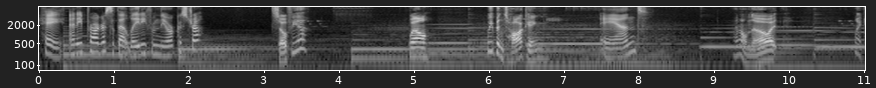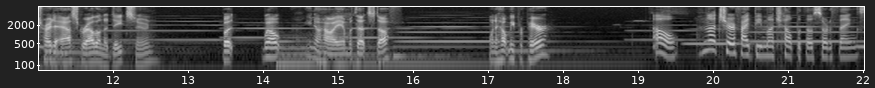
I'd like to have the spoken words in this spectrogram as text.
Hey, any progress with that lady from the orchestra? Sofia? Well, we've been talking. And? I don't know. I might try to ask her out on a date soon. But, well, you know how I am with that stuff. Want to help me prepare? Oh, I'm not sure if I'd be much help with those sort of things.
